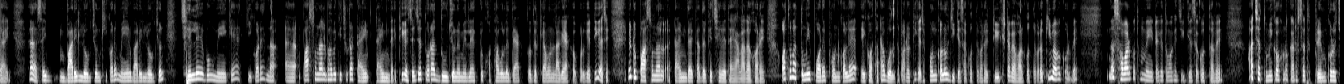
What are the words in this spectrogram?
যায় হ্যাঁ সেই বাড়ির লোকজন কি করে, মেয়ের বাড়ির লোকজন ছেলে এবং মেয়েকে কি করে না পার্সোনালভাবে কিছুটা টাইম টাইম দেয়, ঠিক আছে, যে তোরা দুজনে মিলে একটু কথা বলে দেখ তোদের কেমন লাগে একে অপরকে, ঠিক আছে, একটু পার্সোনাল টাইম দেয়, তাদেরকে ছেড়ে দেয় আলাদা করে অথবা তুমি পরে ফোন কলে এই কথাটা বলতে পারো, ঠিক আছে ফোন কলেও জিজ্ঞাসা করতে পারো, এই ট্রিক্সটা ব্যবহার করতে পারো। কীভাবে করবে? না, সবার প্রথম মেয়েটাকে তোমাকে জিজ্ঞাসা করতে হবে আচ্ছা তুমি কখনো কারোর সাথে প্রেম করেছ?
